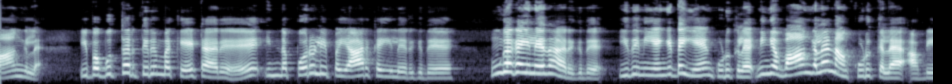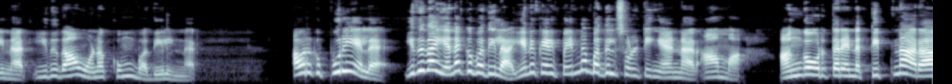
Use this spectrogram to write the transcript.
வாங்கலை. இப்போ புத்தர் திரும்ப கேட்டார் இந்த பொருள் இப்போ யார் கையில் இருக்குது? உங்கள் கையிலே தான் இருக்குது. இது நீ என்கிட்ட ஏன் கொடுக்கல? நீங்கள் வாங்கலை நான் கொடுக்கல அப்படின்னார். இதுதான் உனக்கும் பதில்னார். அவருக்கு புரியலை. இதுதான் எனக்கு பதிலா? எனக்கு இப்போ என்ன பதில் சொல்லிட்டீங்கன்னார். ஆமாம் அங்கே ஒருத்தர் என்னை திட்டினாரா?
